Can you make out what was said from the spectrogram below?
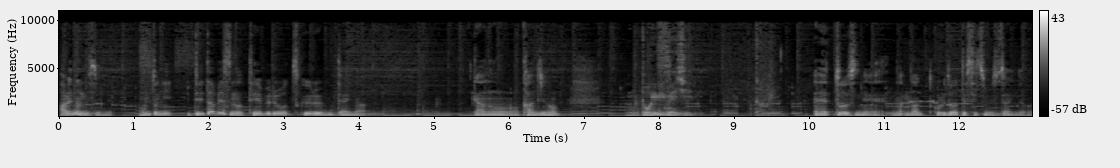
あれなんですよね。本当にデータベースのテーブルを作るみたいな、あの、感じの。どういうイメージ？えーっとですね、な、な、これどうやって説明したらいいんだろ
